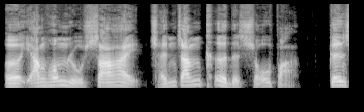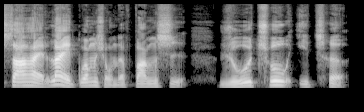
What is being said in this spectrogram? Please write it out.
而杨红茹杀害陈章克的手法跟杀害赖光雄的方式如出一辙。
